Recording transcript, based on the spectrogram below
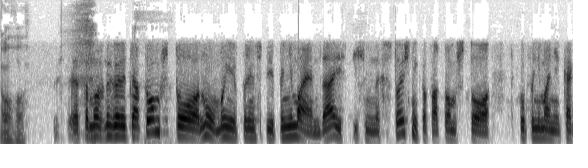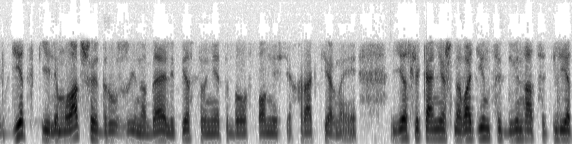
Ого. Это можно говорить о том, что, ну, мы, в принципе, понимаем, да, из письменных источников о том, что такое понимание, как детские или младшая дружина, да, или пестование, это было вполне себе характерно. И если, конечно, в 11-12 лет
